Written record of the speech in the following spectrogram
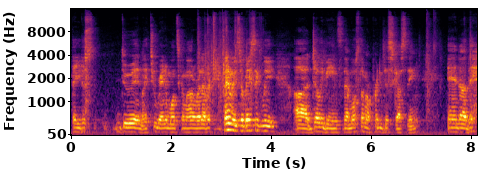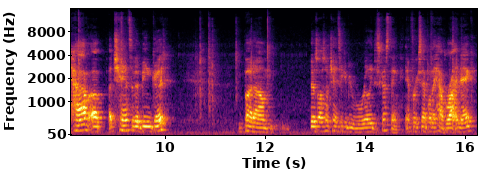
that you just do it, and like two random ones come out or whatever. But anyways, they're basically uh, jelly beans that most of them are pretty disgusting and uh, they have a, a chance of it being good, but um, there's also a chance it could be really disgusting. And for example, they have rotten egg,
